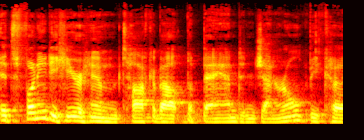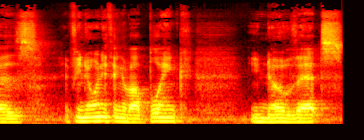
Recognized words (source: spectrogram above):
It's funny to hear him talk about the band in general because if you know anything about Blink, you know that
